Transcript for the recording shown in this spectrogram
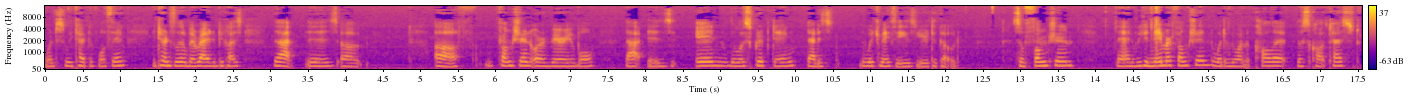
Once we type the full thing, it turns a little bit red because that is a, function or a variable that is in Lua scripting that is which makes it easier to code. So function, then we can name our function. What do we want to call it? Let's call it test,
